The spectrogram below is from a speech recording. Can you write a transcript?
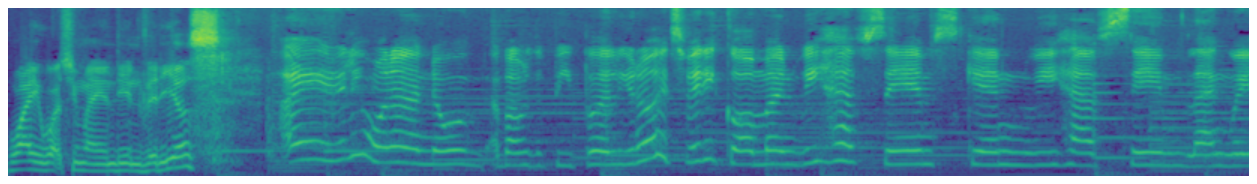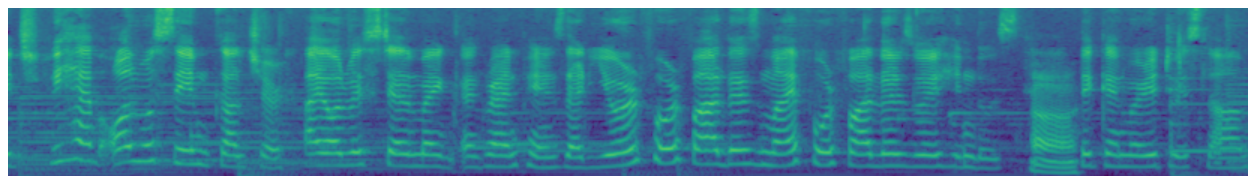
Why are you watching my Indian videos? I really want to know about the people. You know, it's very common. We have same skin, we have same language, we have almost same culture. I always tell my uh, grandparents that your forefathers, my forefathers were Hindus. Oh. They converted to Islam,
